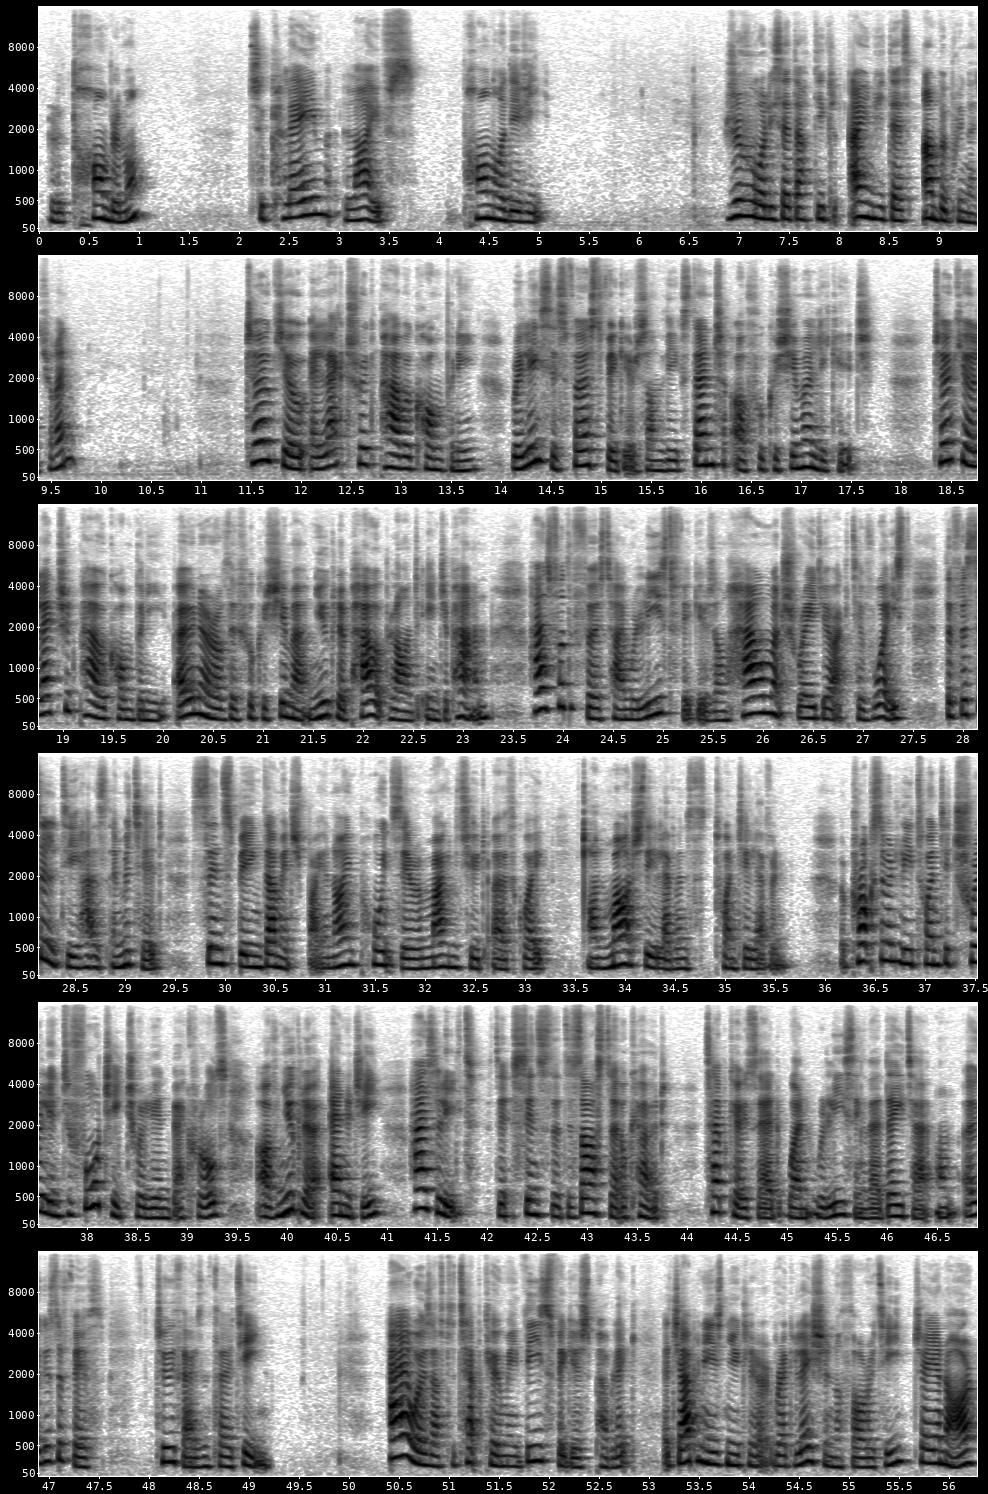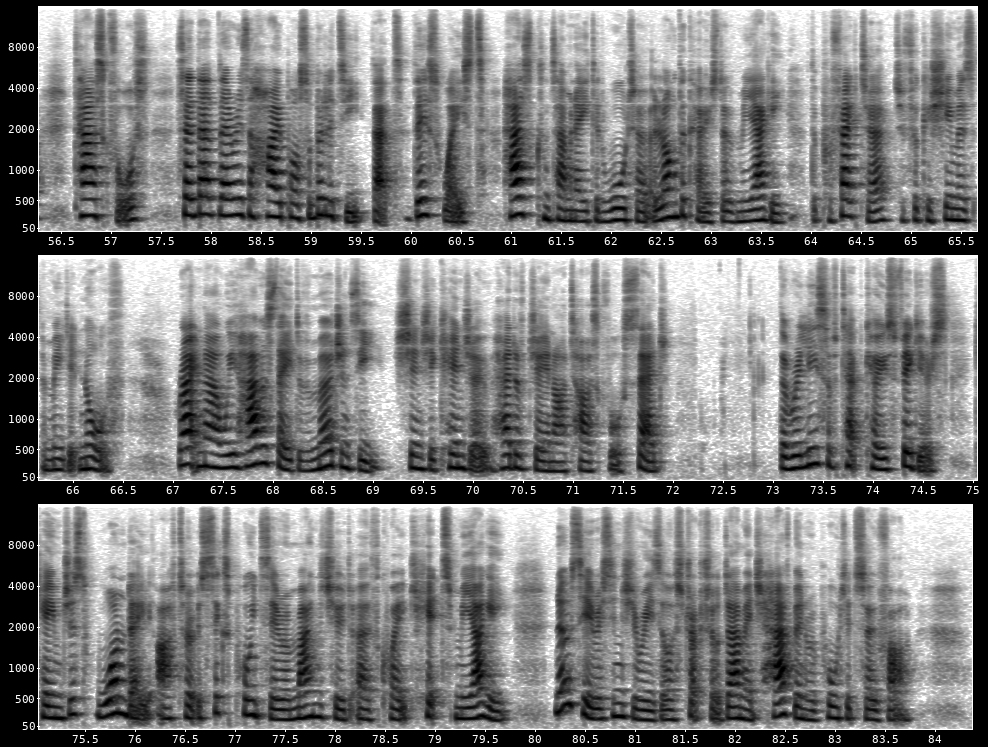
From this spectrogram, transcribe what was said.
le tremblement. To claim lives, prendre des vies. Je vous relis cet article à une vitesse un peu plus naturelle. Tokyo Electric Power Company releases first figures on the extent of Fukushima leakage. Tokyo Electric Power Company, owner of the Fukushima nuclear power plant in Japan, has for the first time released figures on how much radioactive waste the facility has emitted since being damaged by a 9.0 magnitude earthquake on March the 11th, 2011 approximately 20 trillion to 40 trillion becquerels of nuclear energy has leaked th- since the disaster occurred, TEPCO said when releasing their data on August 5, 2013. Hours after TEPCO made these figures public, a Japanese Nuclear Regulation Authority, JNR, task force said that there is a high possibility that this waste has contaminated water along the coast of Miyagi, the prefecture to Fukushima's immediate north. Right now, we have a state of emergency, Shinji Kinjo, head of JNR Task Force, said. The release of TEPCO's figures came just one day after a 6.0 magnitude earthquake hit Miyagi, no serious injuries or structural damage have been reported so far.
